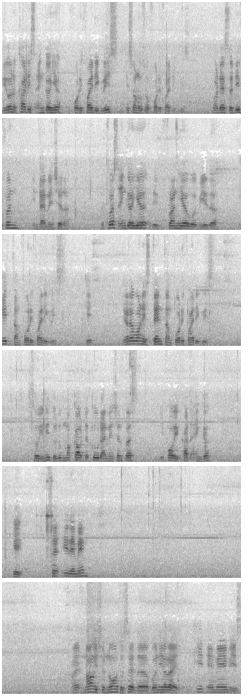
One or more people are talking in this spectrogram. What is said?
You want to cut this angle here, 45 degrees. This one also 45 degrees. But there's a difference in dimension. ah. The first angle here, the front here will be the 8 times 45 degrees. Okay. The other one is 10 times 45 degrees. So you need to do, mark out the two dimension first before you cut the angle. Okay, set 8 mm. Alright, now you should know to set the vernier right. 8 mm is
